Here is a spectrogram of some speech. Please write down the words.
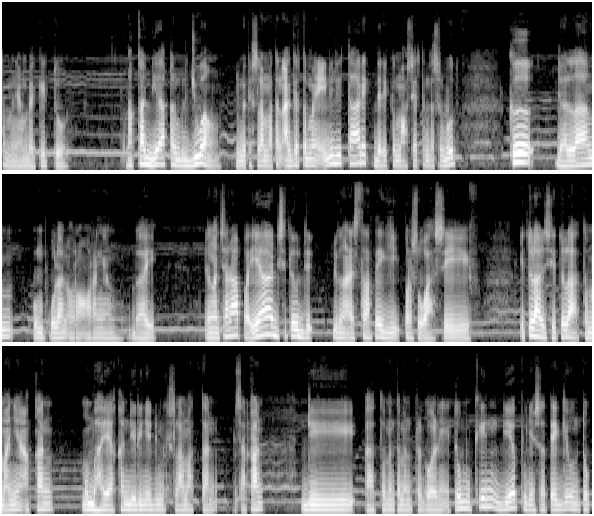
teman yang baik itu maka dia akan berjuang demi keselamatan agar temannya ini ditarik dari kemaksiatan tersebut ke dalam kumpulan orang-orang yang baik. Dengan cara apa? Ya di situ dengan strategi persuasif. Itulah di situlah temannya akan membahayakan dirinya demi keselamatan. Misalkan di uh, teman-teman pergaulan itu mungkin dia punya strategi untuk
